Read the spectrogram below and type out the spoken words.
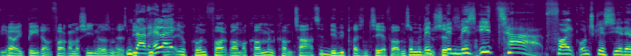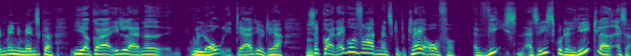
vi har jo ikke bedt om folk om at sige noget som helst. Men Vi, der er vi heller ikke- jo kun folk om at komme med en kommentar til det, vi præsenterer for dem. Så må de Men, jo selv men hvis I tager folk, undskyld jeg siger det, almindelige mennesker, i at gøre et eller andet ulovligt, det er det jo det her, mm. så går jeg da ikke ud fra, at man skal beklage over for avisen. Altså, I er sgu da ligeglade. Altså,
